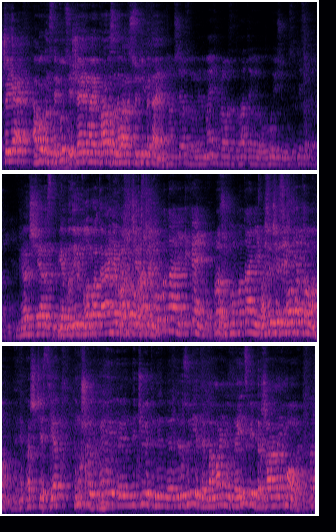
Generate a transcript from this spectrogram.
що я або Конституції, що я не маю права задавати судді питання. Я вам ще раз говорю, ви не маєте права задавати головуючому суді запитання. Я ще раз я подаю клопотання, ваша честь. ваше клопотання, тихенько. Прошу, клопотання. Ваша честь, підвищення Ваша честь, я, тому що ви е, не чуєте, не, не розумієте нормальної української державної мови. Бачу,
